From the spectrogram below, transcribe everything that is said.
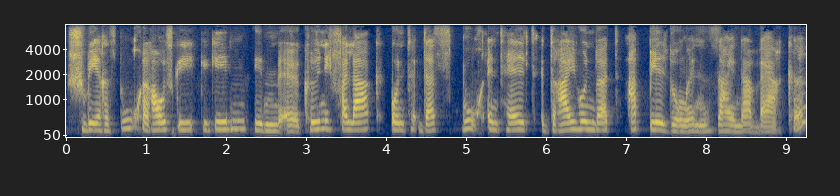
schweres Buch herausgegeben im äh, König Verlag und das Buch enthält 300 Abbildungen seiner Werke.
